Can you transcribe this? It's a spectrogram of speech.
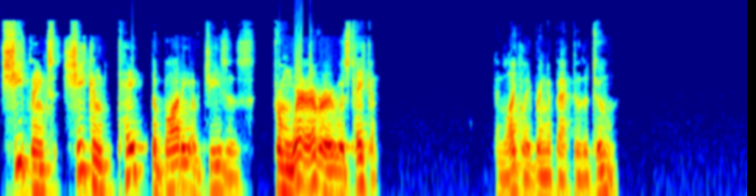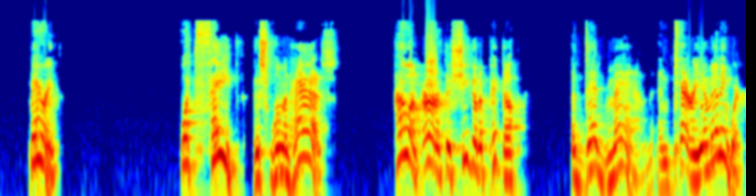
She thinks she can take the body of Jesus from wherever it was taken and likely bring it back to the tomb. Mary, what faith this woman has. How on earth is she going to pick up a dead man and carry him anywhere?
